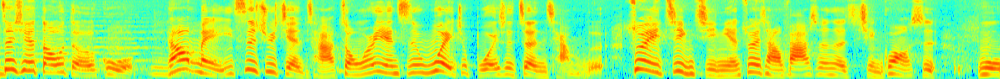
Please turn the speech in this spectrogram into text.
这些都得过。然后每一次去检查，总而言之，胃就不会是正常的。最近几年最常发生的情况是，我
